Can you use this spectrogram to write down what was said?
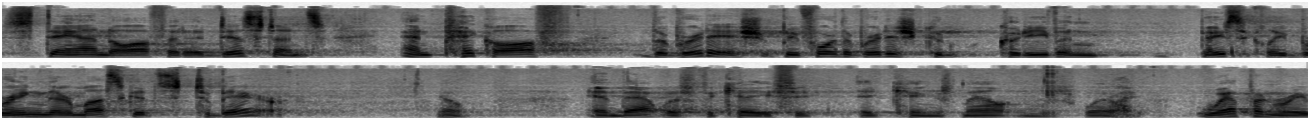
stand off at a distance and pick off the British before the British could, could even basically bring their muskets to bear. Yeah. And that was the case at, at Kings Mountain as well. Right. Weaponry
